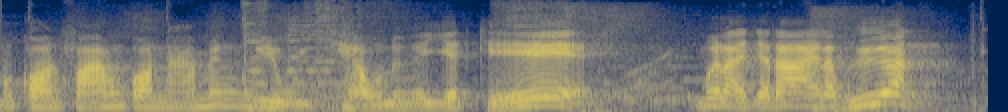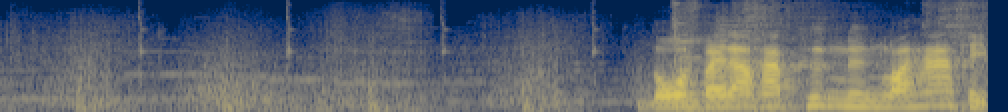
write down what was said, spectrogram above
มังกรฟ้ามังกรน้ำแม่งอยู่อีกแถวหนึ่งไอ้เหยียดเคเมื่อไหร่จะได้ละเพื่อน โดนไปแล้วครับครึ่งหนึ่งร้อยห้าสิบ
